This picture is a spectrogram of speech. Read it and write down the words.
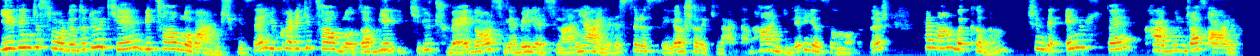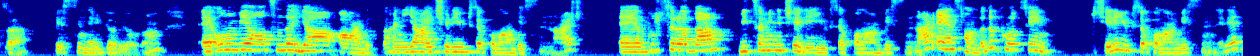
Yedinci soruda da diyor ki bir tablo vermiş bize. Yukarıdaki tabloda 1, 2, 3 ve 4 ile belirtilen yerlere sırasıyla aşağıdakilerden hangileri yazılmalıdır? Hemen bakalım. Şimdi en üstte karbonhidrat ağırlıklı besinleri görüyorum. Ee, onun bir altında yağ ağırlıklı, hani yağ içeriği yüksek olan besinler. Ee, bu sırada vitamin içeriği yüksek olan besinler. En sonunda da protein içeriği yüksek olan besinleri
